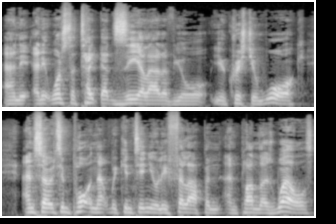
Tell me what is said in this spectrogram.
and it, and it wants to take that zeal out of your, your Christian walk. And so it's important that we continually fill up and, and plumb those wells.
